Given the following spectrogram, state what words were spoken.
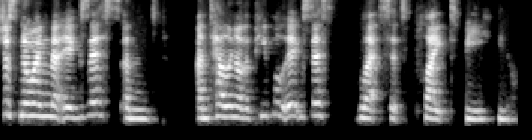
just knowing that it exists and and telling other people it exists lets its plight be, you know,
